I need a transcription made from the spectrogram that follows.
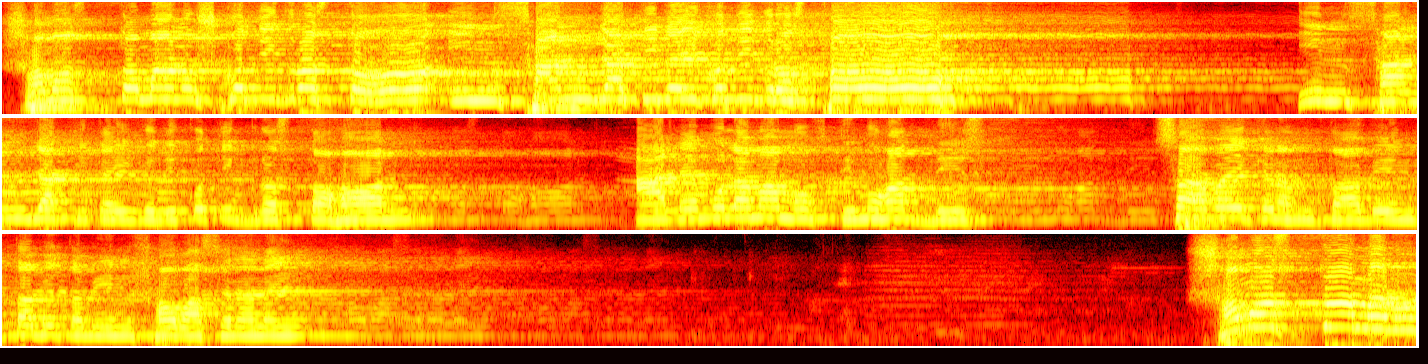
সমস্ত মানুষ ক্ষতিগ্রস্ত, ইনসান জাতিটাই ক্ষতিগ্রস্ত। ইনসান জাতিটাই যদি ক্ষতিগ্রস্ত হন আলেমুলামা মুফতি, মুহাদ্দিস সাহাবাই কেরাম, তবিন, তবে তবিন সব আছে না নাই? সমস্ত মানুষ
